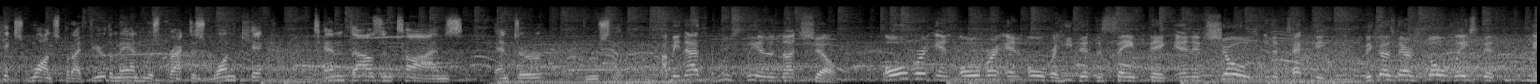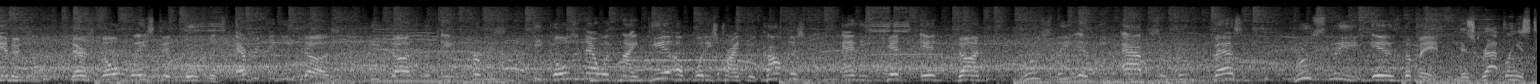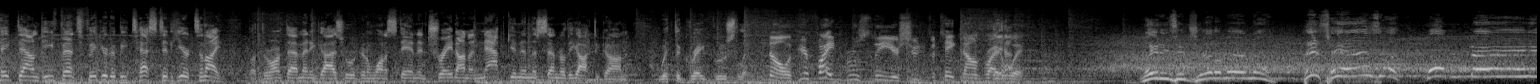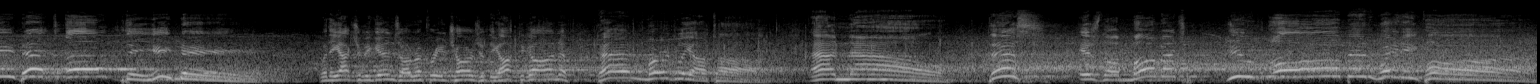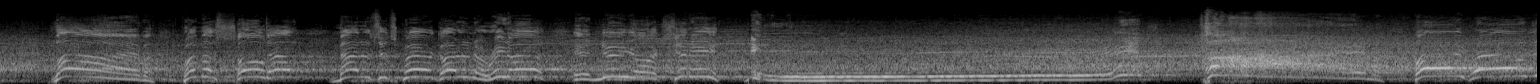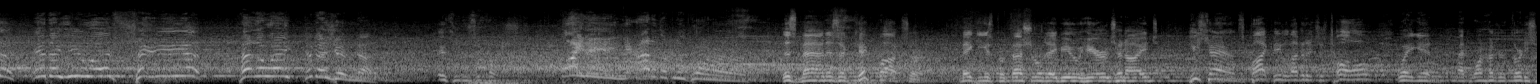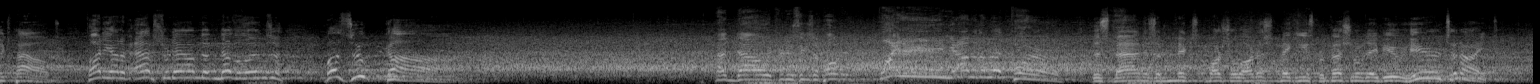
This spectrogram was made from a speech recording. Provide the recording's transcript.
kicks once, but I fear the man who has practiced one kick 10,000 times. Enter Bruce Lee. I mean, that's Bruce Lee in a nutshell. Over and over and over, he did the same thing, and it shows in the technique because there's no wasted energy. There's no wasted movements. Everything he does, he does with a purpose. He goes in there with an idea of what he's trying to accomplish, and he gets it done. Bruce Lee is the absolute best. Bruce Lee is the man. His grappling, his takedown defense figure to be tested here tonight, but there aren't that many guys who are going to want to stand and trade on a napkin in the center of the octagon with the great Bruce Lee. No, if you're fighting Bruce Lee, you're shooting for takedowns right Yeah. away. Ladies and gentlemen, this is the main event of the evening. When the action begins, our referee in charge of the Octagon, Dan Miragliotta. And now, this is the moment you've all been waiting for. Live from the sold-out Madison Square Garden Arena in New York City, it's time! Five rounds in the UFC featherweight Introducing first, fighting out of the blue corner. This man is a kickboxer, making his professional debut here tonight. He stands 5 feet 11 inches tall, weighing in at 136 pounds. Fighting out of Amsterdam, the Netherlands, Bazooka. And now introducing his opponent, fighting out of the red corner. This man is a mixed martial artist making his professional debut here tonight.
